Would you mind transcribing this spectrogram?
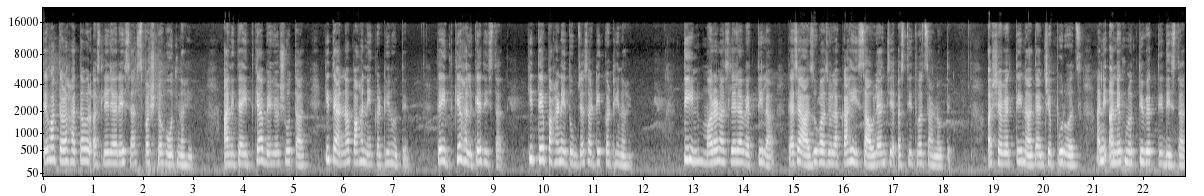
तेव्हा तळहातावर असलेल्या रेषा स्पष्ट होत नाही. आणि त्या इतक्या बेहोश होतात की त्यांना पाहणे कठीण होते. ते इतके हलके दिसतात की ते पाहणे तुमच्यासाठी कठीण आहे. तीन मरण असलेल्या व्यक्तीला त्याच्या आजूबाजूला काही सावल्यांचे अस्तित्व जाणवते. अशा व्यक्तींना त्यांचे पूर्वज आणि अनेक मृत्यू व्यक्ती दिसतात.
